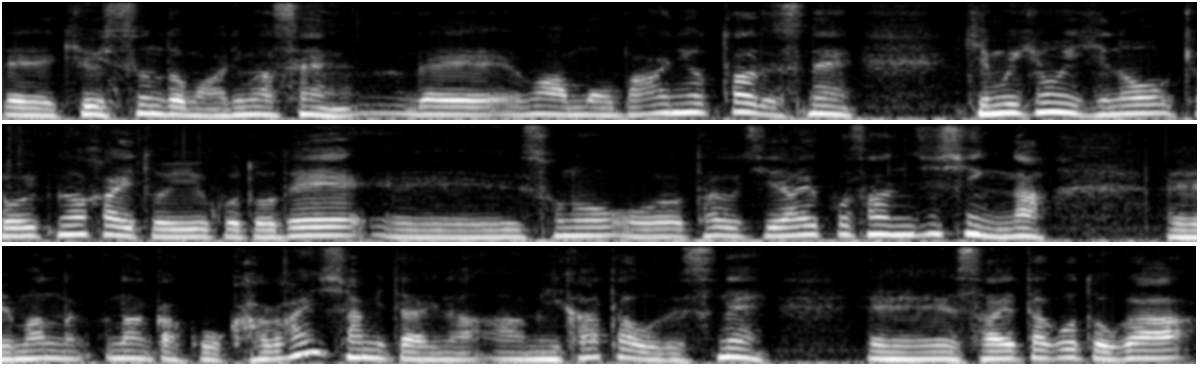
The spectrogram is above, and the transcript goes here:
えー、救出運動もありませんで、まあ、もう場合によってはですねキム・ヒョンヒの教育係ということで、えー、その田口八重子さん自身が、えーまあ、なんかこう加害者みたいな見方をですね、えー、されたことが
